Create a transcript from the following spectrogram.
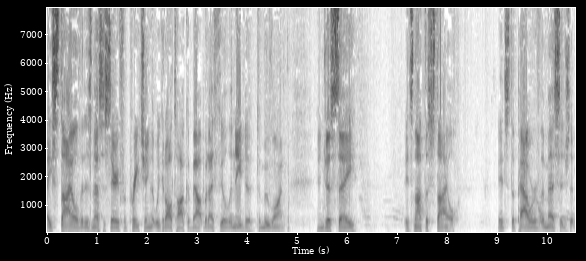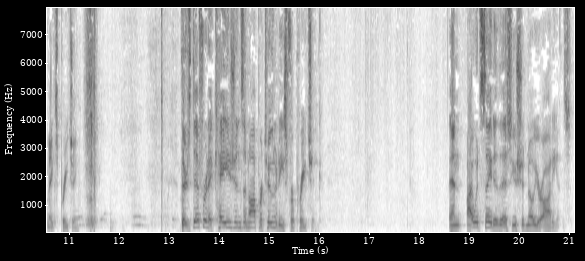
a style that is necessary for preaching that we could all talk about, but I feel the need to, to move on and just say it's not the style, it's the power of the message that makes preaching. There's different occasions and opportunities for preaching. And I would say to this, you should know your audience.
